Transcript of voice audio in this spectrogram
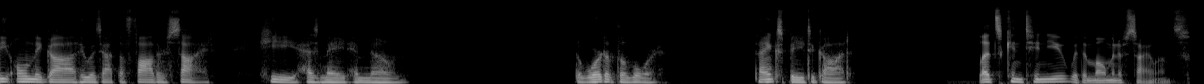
the only God who is at the Father's side. He has made him known. The word of the Lord. Thanks be to God. Let's continue with a moment of silence.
